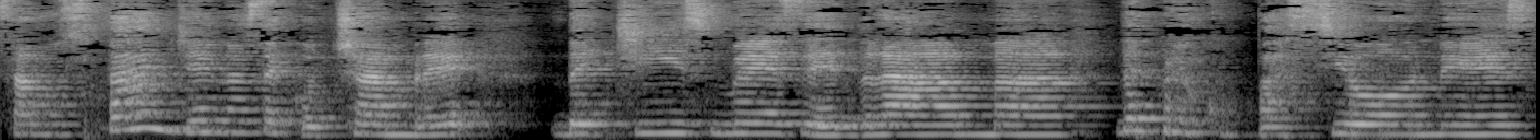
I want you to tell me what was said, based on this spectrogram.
Estamos tan llenas de cochambre, de chismes, de drama, de preocupaciones,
